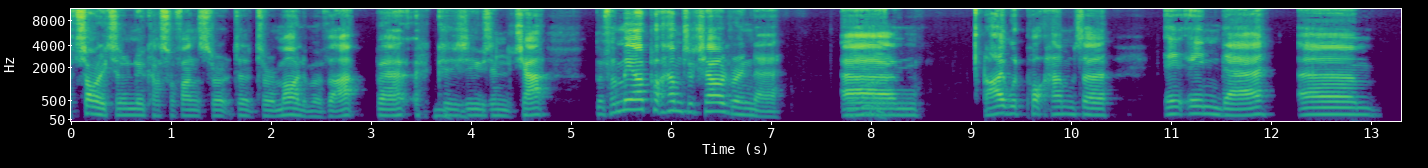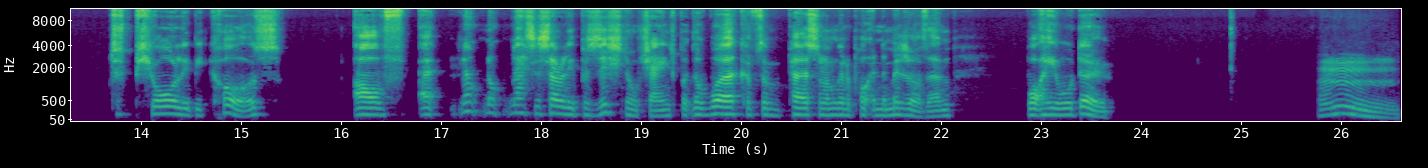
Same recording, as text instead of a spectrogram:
sorry to the Newcastle fans to, to, to remind him of that, but because he was in the chat. But for me, I'd put Hamza Choudhury in there. Um, I would put Hamza in, in there um, just purely because of uh, not not necessarily positional change, but the work of the person I'm going to put in the middle of them, what he will do. Hmm,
